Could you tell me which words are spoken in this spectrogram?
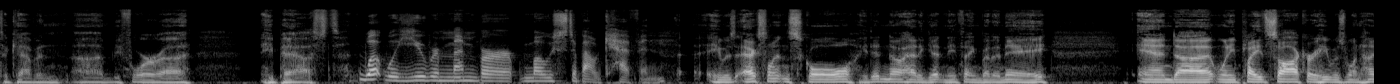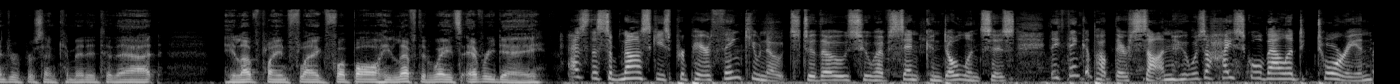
to Kevin uh, before uh, he passed. What will you remember most about Kevin? He was excellent in school. He didn't know how to get anything but an A. And uh, when he played soccer, he was 100% committed to that. He loved playing flag football. He lifted weights every day. As the Sobnoskis prepare thank you notes to those who have sent condolences, they think about their son, who was a high school valedictorian,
